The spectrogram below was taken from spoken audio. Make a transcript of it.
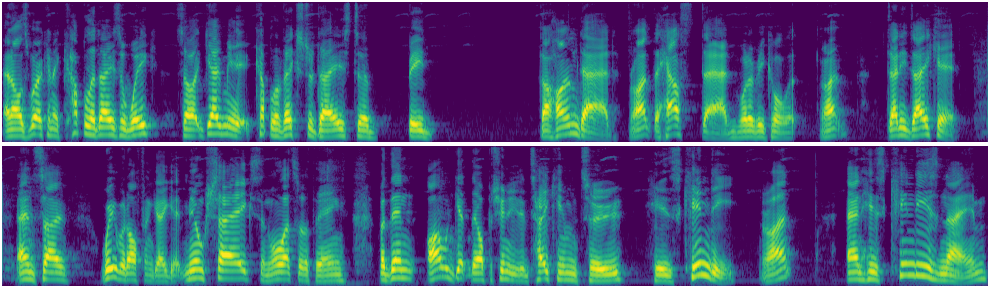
and I was working a couple of days a week. So it gave me a couple of extra days to be the home dad, right? The house dad, whatever you call it, right? Daddy daycare. And so we would often go get milkshakes and all that sort of thing. But then I would get the opportunity to take him to his kindy, right? And his kindy's name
